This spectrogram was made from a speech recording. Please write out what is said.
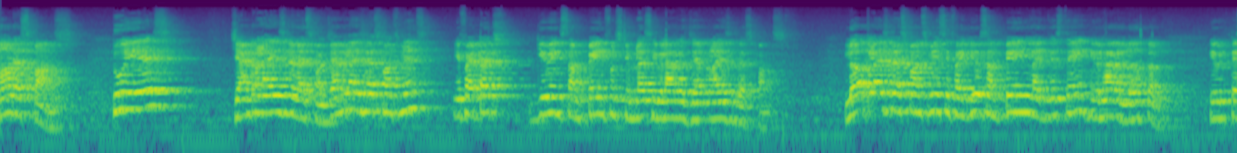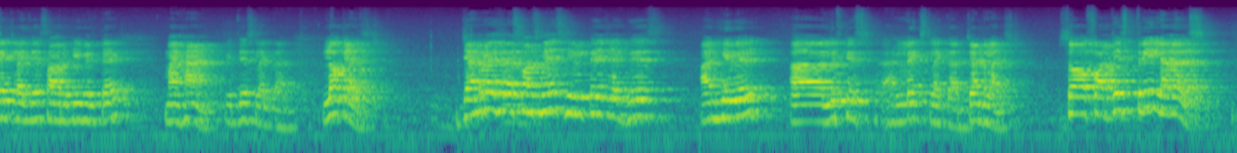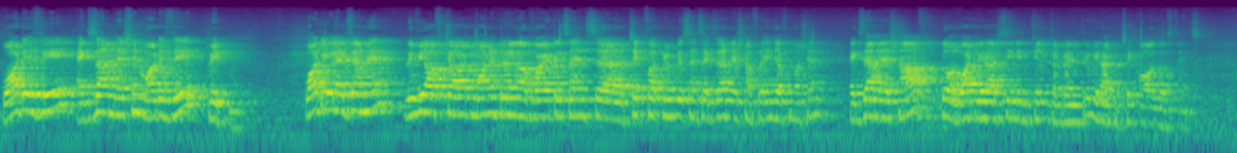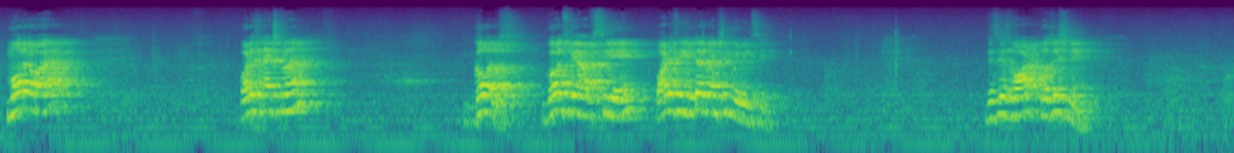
no response. 2 is generalized response. Generalized response means if I touch giving some painful stimulus, he will have a generalized response. Localized response means if I give some pain like this thing, he will have a local. He will take like this or he will take my hand with this like that. Localized. Generalized response means he will take like this and he will uh, lift his uh, legs like that. Generalized. So for these three levels, what is the examination? What is the treatment? What you will examine? Review of chart, monitoring of vital signs, uh, check for primitive signs, examination of range of motion, examination of tone. What we have seen in clinical training 3, we have to check all those things. Moreover, what is the next one? Goals. Goals we have seen. What is the intervention we will see? This is what positioning.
